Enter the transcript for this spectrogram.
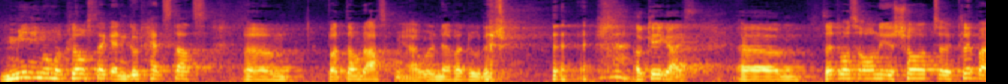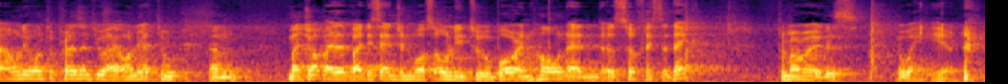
minimum a closed deck and good head studs um, but don't ask me, I will never do that. okay guys, um, that was only a short uh, clip, I only want to present you, I only have to, um, my job uh, by this engine was only to bore and hone and uh, surface the deck. Tomorrow it is away here.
